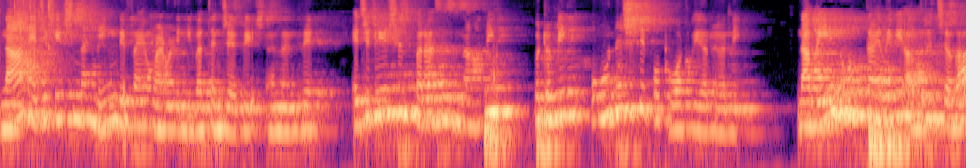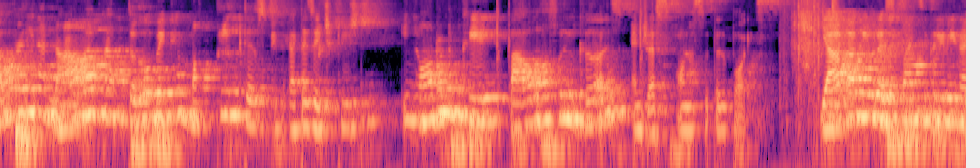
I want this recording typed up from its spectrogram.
ನಾನು ಎಜುಕೇಶನ್ ಹೆಂಗ್ ಡಿಫೈನ್ ಮಾಡ್ತೀನಿ ಇವತ್ತಿನ ಜನರೇಷನ್ ಅಂದ್ರೆ education for us is nothing but make ownership of what we are learning ನಾವೇನು ಓದ್ತಾ ಇದೀವಿ, ಅದ್ರ ಜವಾಬ್ದಾರಿನ ನಾವಾಗ ನಾವು ತಗೋಬೇಕು ಮಕ್ಳಿಗೆ ತಿಳಿಸ್ಬೇಕು. That is education in order to create powerful girls and responsible boys ಯಾವಾಗಲೂ ನಾ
